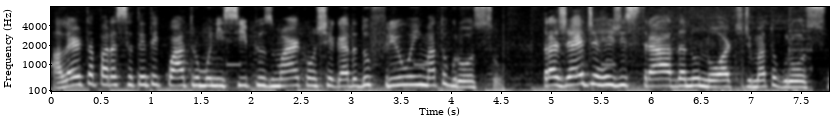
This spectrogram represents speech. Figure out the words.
Alerta para 74 municípios marcam chegada do frio em Mato Grosso. Tragédia registrada no norte de Mato Grosso.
